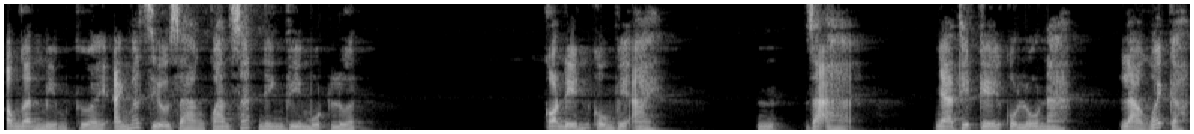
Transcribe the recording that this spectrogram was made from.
Ông Ân mỉm cười, Ánh mắt dịu dàng quan sát Ninh Vi một lượt. Con đến cùng với ai? Ừ, dạ Nhà thiết kế của Lona Là Quách à?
